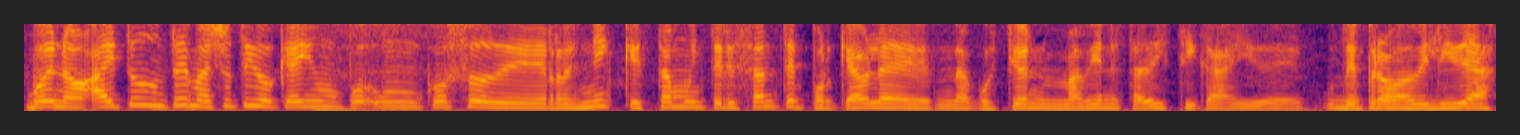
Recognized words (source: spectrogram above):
Bueno, hay todo un tema. Yo te digo que hay un, po- un coso de Resnick que está muy interesante porque habla de una cuestión más bien estadística y de, de probabilidad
